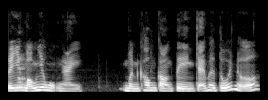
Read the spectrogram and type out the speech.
tự nhiên bỗng dưng một ngày mình không còn tiền chảy về túi nữa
